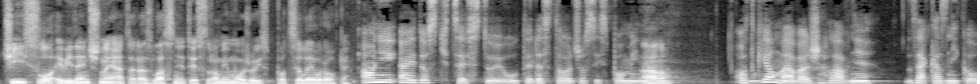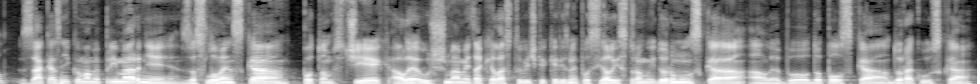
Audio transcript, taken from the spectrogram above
číslo evidenčné a teraz vlastne tie stromy môžu ísť po celej Európe. A oni aj dosť cestujú, teda z toho, čo si spomínal. Áno. Odkiaľ mávaš hlavne zákazníkov? Zákazníkov máme primárne zo Slovenska, potom z Čiech, ale už máme také lastovičky, kedy sme posielali stromy do Rumunska, alebo do Polska, do Rakúska.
